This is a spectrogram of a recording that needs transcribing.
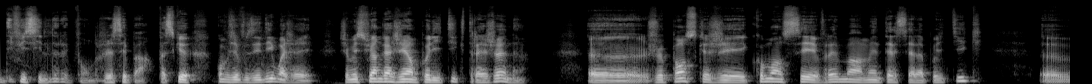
Difficile de répondre, je ne sais pas. Parce que, comme je vous ai dit, moi, je me suis engagé en politique très jeune. Euh, je pense que j'ai commencé vraiment à m'intéresser à la politique euh,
